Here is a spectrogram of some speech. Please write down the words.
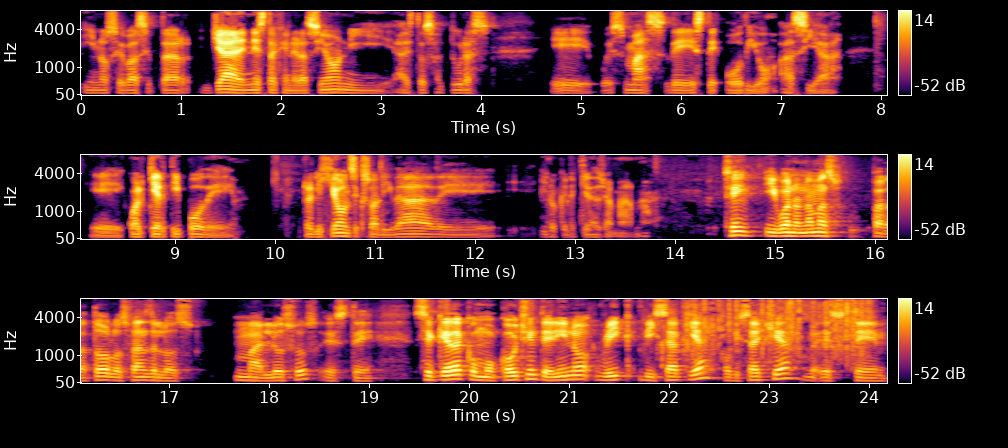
y no se va a aceptar ya en esta generación y a estas alturas, eh, pues más de este odio hacia eh, cualquier tipo de religión, sexualidad y lo que le quieras llamar, ¿no? Sí, y bueno, nada más para todos los fans de los malosos, este, se queda como coach interino Rick Bisaccia o Bisaccia, este,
